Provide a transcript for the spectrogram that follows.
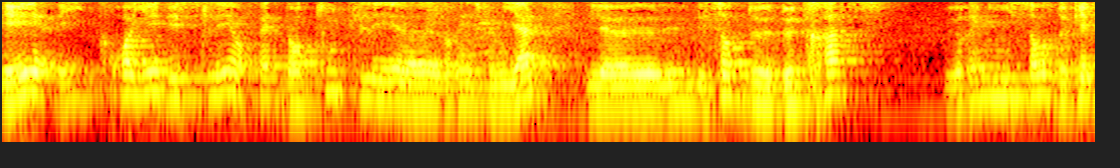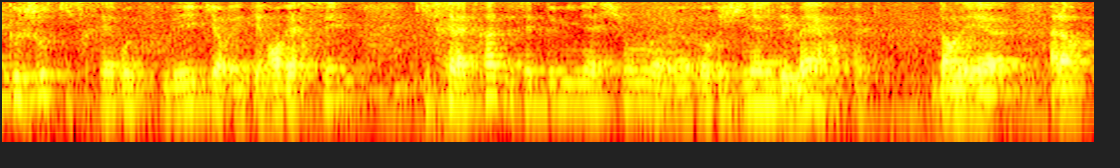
Et il croyait déceler en fait dans toutes les euh, organisations familiales le- des sortes de traces, de réminiscences de quelque chose qui serait refoulé, qui aurait été renversé, qui serait la trace de cette domination euh, originelle des mères en fait. Dans les, euh, alors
